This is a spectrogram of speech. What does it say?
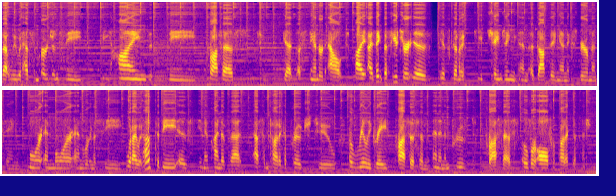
that we would have some urgency behind the process to get a standard out. I, I think the future is it's going to keep changing and adopting and experimenting more and more and we're going to see what I would hope to be is, you know, kind of that asymptotic approach to a really great process and, and an improved process overall for product definition.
